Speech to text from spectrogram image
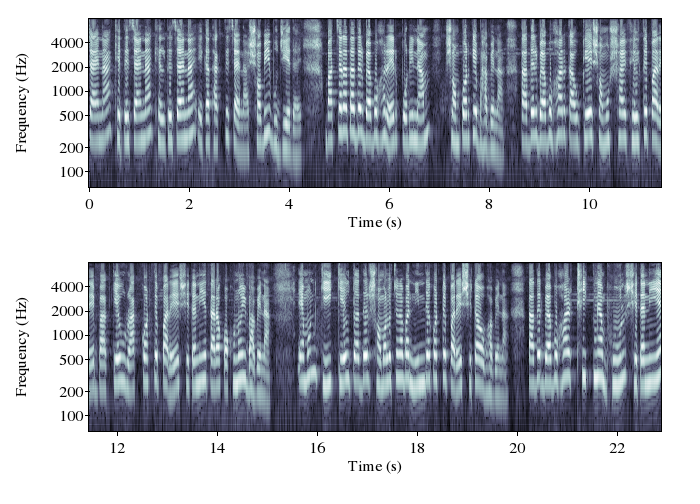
চায় না, খেতে চায় না, খেলতে চায় না, একা থাকতে চায় না, সবই বুঝিয়ে দেয়। বাচ্চারা তাদের ব্যবহারের পরিণাম সম্পর্কে ভাবে না। তাদের ব্যবহার কাউকে সমস্যায় ফেলতে পারে বা কেউ রাগ করতে পারে, সেটা নিয়ে তারা কখনোই ভাবে না। এমনকি কেউ তাদের সমালোচনা বা নিন্দা করতে পারে, সেটাও ভাবে না। তাদের ব্যবহার ঠিক না ভুল, সেটা নিয়ে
